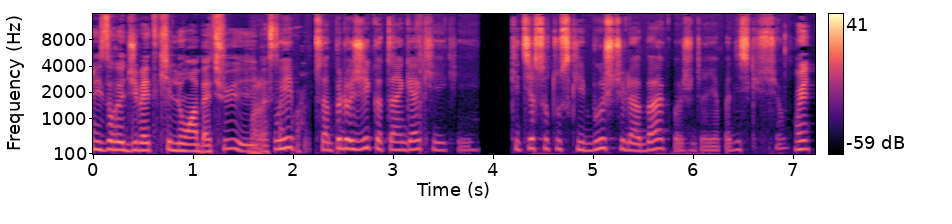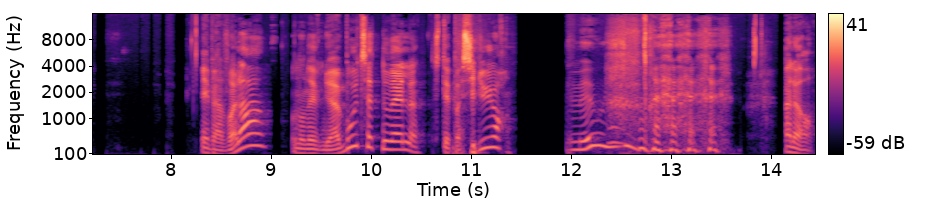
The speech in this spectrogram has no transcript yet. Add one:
Ils auraient dû mettre qu'ils l'ont abattu et Voilà. basta, Oui, c'est un peu logique quand t'as un gars qui, qui, qui tire sur tout ce qui bouge, tu l'abats, quoi. Je veux dire, il n'y a pas de discussion. Et ben voilà, on en est venu à bout de cette nouvelle. C'était pas si dur. Mais oui. Alors,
